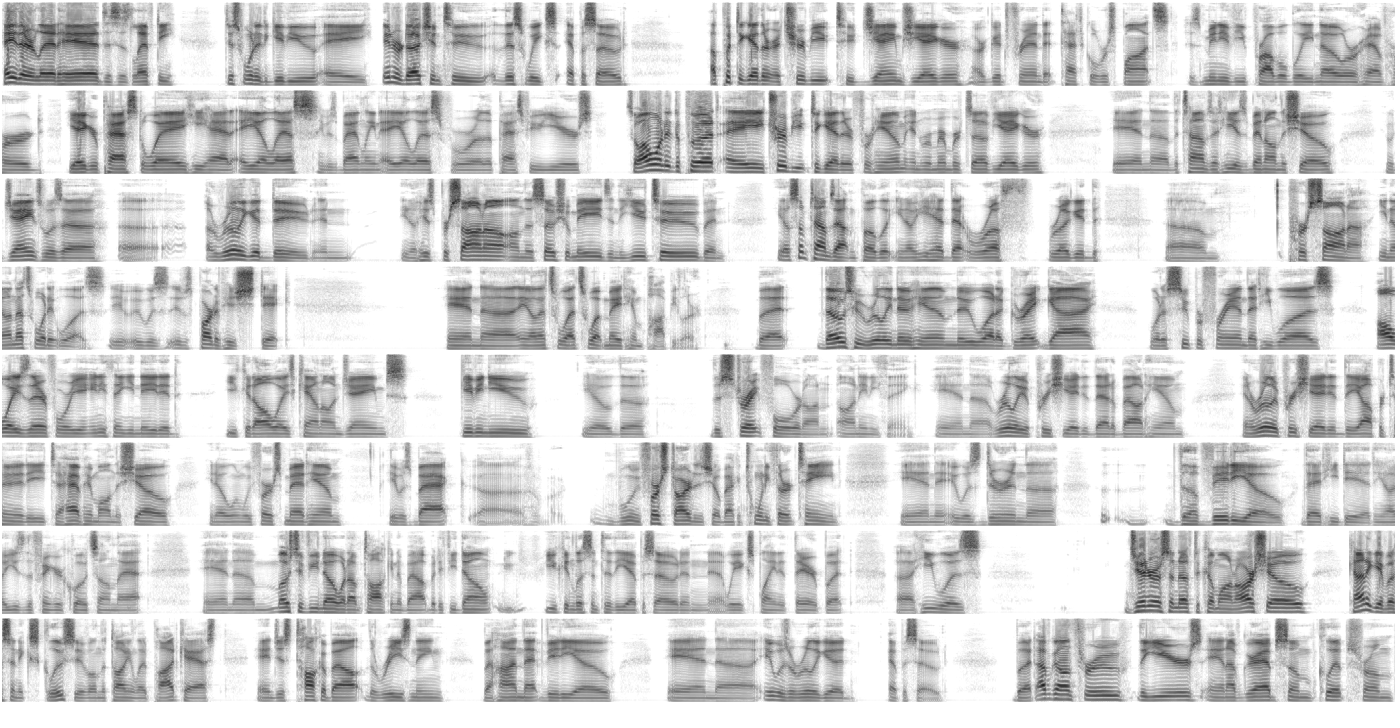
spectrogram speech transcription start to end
Hey there, leadheads. This is Lefty. Just wanted to give you a introduction to this week's episode. I put together a tribute to James Yeager, our good friend at Tactical Response. As many of you probably know or have heard, Yeager passed away. He had ALS. He was battling ALS for the past few years. So I wanted to put a tribute together for him in remembrance of Yeager and uh, the times that he has been on the show. You know, James was a, a a really good dude, and you know his persona on the social medias and the YouTube, and you know sometimes out in public, you know he had that rough, rugged um, persona, you know, and that's what it was. It, it was it was part of his shtick, and uh, you know that's what that's what made him popular. But those who really knew him knew what a great guy, what a super friend that he was. Always there for you, anything you needed. You could always count on James giving you, you know, the the straightforward on on anything, and uh, really appreciated that about him, and I really appreciated the opportunity to have him on the show. You know, when we first met him, it was back uh, when we first started the show back in 2013 and it was during the the video that he did. You know, I use the finger quotes on that. And uh, most of you know what I'm talking about, but if you don't, you, you can listen to the episode and uh, we explain it there. But uh, he was generous enough to come on our show, kind of give us an exclusive on the Talking Lead podcast, and just talk about the reasoning behind that video. And uh, it was a really good episode. But I've gone through the years and I've grabbed some clips from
